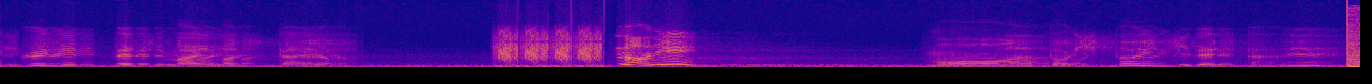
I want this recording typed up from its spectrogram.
しくじってしまいましたよ。何？もうあと一息でしたね。「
